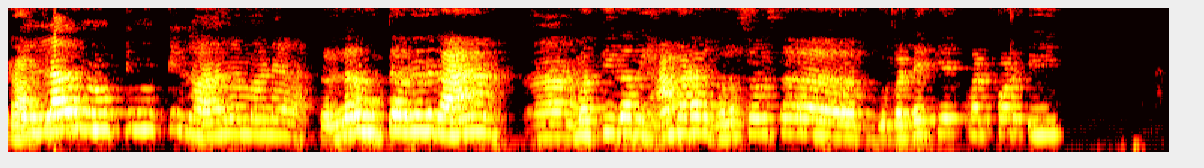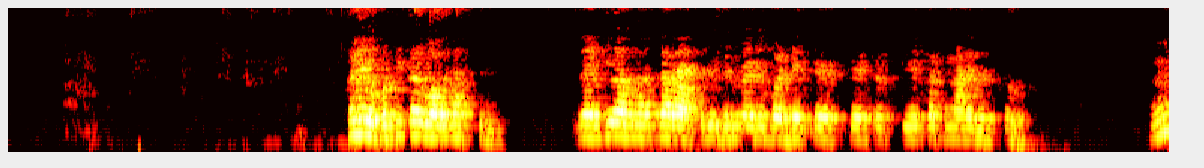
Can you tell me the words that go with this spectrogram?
ಎಲ್ಲಾರು ಮುಟ್ಟಿ ಮುಟ್ಟಿ ಗಾನ ಮಾಡ್ಯಾರ. ಎಲ್ಲರೂ ಮುಟ್ಟಾರ ನಿನಗ? ಮತ್ತೀಗ ಅದು ಹ್ಯಾ ಮಾಡೋದು ಹೊಲಸ ಹೊಲಸ ಬಡ್ಡೆ ಕೇಕ್ ಮಾಡ್ಕೊಡ್ತಿ ಕಳಿ ಬಟ್ಟೆ ಕಳೆ ಒಳಗೆ ಹಾಕ್ತೀನಿ. ನಂಗೆ ಹಾಕ್ತಾರೆ ರಾತ್ರಿ ಇದ್ರ ಮ್ಯಾಗೆ ಬಡ್ಡೆ ಕೇಕ್ ಕೇಕ್ ಕೇಕ್ ಕಟ್ ಮಾಡೋದಿರ್ತದೆ ಹ್ಞೂ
